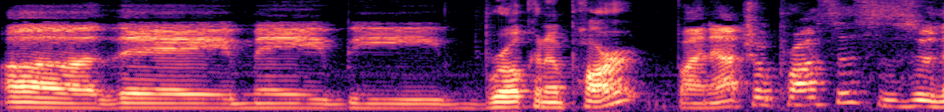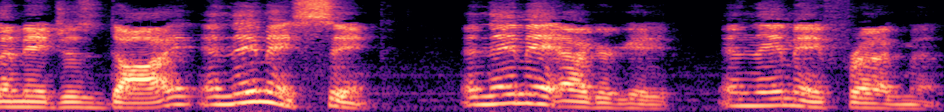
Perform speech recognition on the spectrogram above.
uh, they may be broken apart by natural processes, or they may just die, and they may sink, and they may aggregate, and they may fragment.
